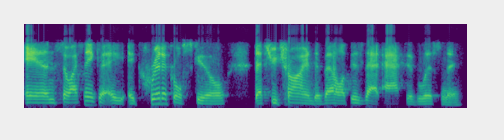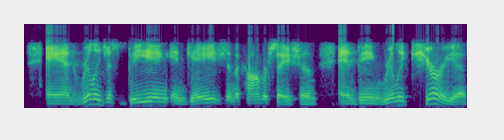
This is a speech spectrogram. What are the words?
And so I think a, a critical skill that you try and develop is that active listening and really just being engaged in the conversation and being really curious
